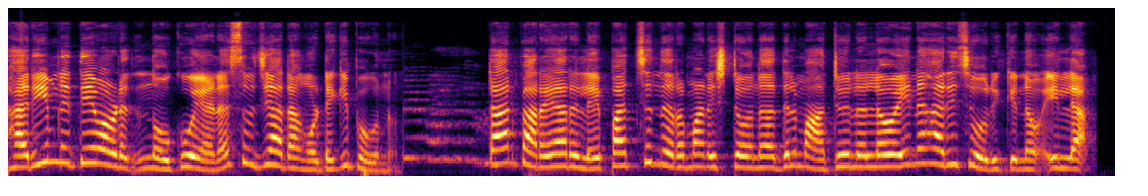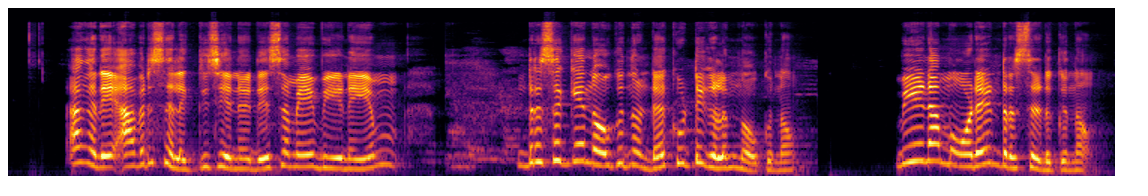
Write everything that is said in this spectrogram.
ഹരിയും നിത്യയും അവിടെ നിന്ന് നോക്കുകയാണ്. സുജാത അങ്ങോട്ടേക്ക് പോകുന്നു. താൻ പറയാറില്ലേ പച്ച നിറമാണ് ഇഷ്ടമെന്ന് അതിൽ മാറ്റമില്ലല്ലോ എന്ന് ഹരി ചോദിക്കുന്നു. ഇല്ല. അങ്ങനെ അവർ സെലക്ട് ചെയ്യുന്നു ഇതേസമയം വീണയും ഡ്രസ്സൊക്കെ നോക്കുന്നുണ്ട് കുട്ടികളും നോക്കുന്നു. വീണ മോഡേൺ ഡ്രസ്സ് എടുക്കുന്നു.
